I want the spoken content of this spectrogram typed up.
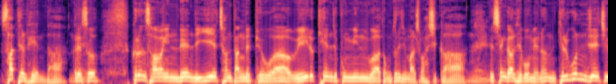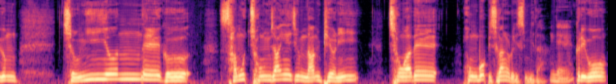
사퇴를 해야 한다. 네. 그래서 네. 그런 상황인데 이제 이해찬 당대표가 왜 이렇게 이제 국민과 동떨어진 말씀하실까 네. 생각을 해보면은 결국은 이제 지금 정의연의 그 사무총장의 지금 남편이 청와대 홍보 비서관으로 있습니다. 네. 그리고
